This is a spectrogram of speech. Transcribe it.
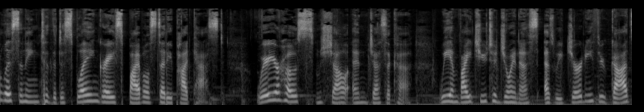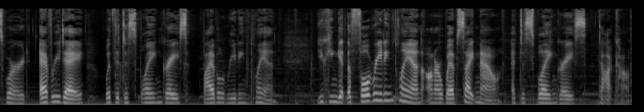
listening to the Displaying Grace Bible Study Podcast. We're your hosts, Michelle and Jessica. We invite you to join us as we journey through God's Word every day with the Displaying Grace Bible Reading Plan. You can get the full reading plan on our website now at displayinggrace.com.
